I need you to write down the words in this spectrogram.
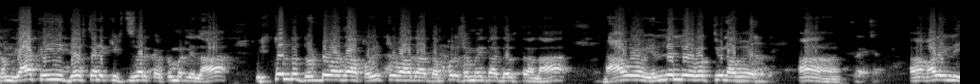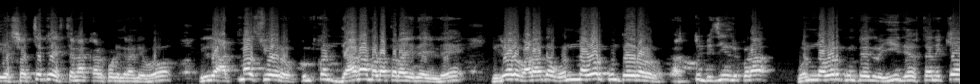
ನಮ್ಗೆ ಯಾಕೆ ಈ ದೇವಸ್ಥಾನಕ್ಕೆ ಇಷ್ಟು ಸಾರಿ ಕರ್ಕೊಂಬರ್ಲಿಲ್ಲ? ಇಷ್ಟೊಂದು ದೊಡ್ಡವಾದ, ಪವಿತ್ರವಾದ ದಂಪತಿ ಸಮೇತ ದೇವಸ್ಥಾನ. ನಾವು ಎಲ್ಲೆಲ್ಲಿ ಹೋಗ್ತೀವಿ ನಾವು? ಆ ಮಾಡಿ ಇಲ್ಲಿ ಸ್ವಚ್ಛತೆ ಎಷ್ಟು ಚೆನ್ನಾಗಿ ಕಾಡ್ಕೊಂಡಿದ್ರ ನೀವು? ಇಲ್ಲಿ ಅಟ್ಮಾಸ್ಫಿಯರ್ ಕುಂತ್ಕೊಂಡು ಧ್ಯಾನ ಮಾಡೋ ತರ ಇದೆ ಇಲ್ಲಿ. ನಿಜವಾಗ್ಲೂ ಬಹಳ ಅಂದ್ರೆ ಒನ್ ಅವರ್ ಕುಂತವ್ರು ಅವರು. ಅಷ್ಟು ಬಿಸಿ ಇದ್ರು ಕೂಡ ಒನ್ ಅವರ್ ಕುಂತಿದ್ರು ಈ ದೇವಸ್ಥಾನಕ್ಕೆ.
